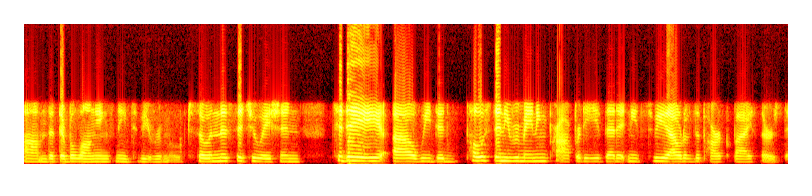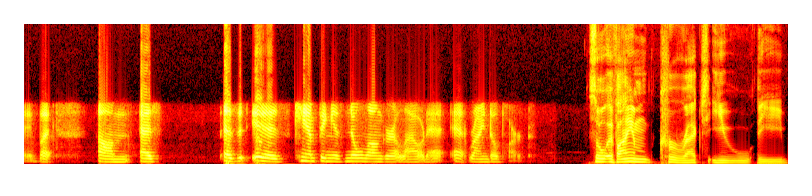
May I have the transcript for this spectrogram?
um, that their belongings need to be removed. So in this situation, today uh, we did post any remaining property that it needs to be out of the park by Thursday. But um, as as it is, camping is no longer allowed at, at Reindahl Park. So, if I am correct, you, the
